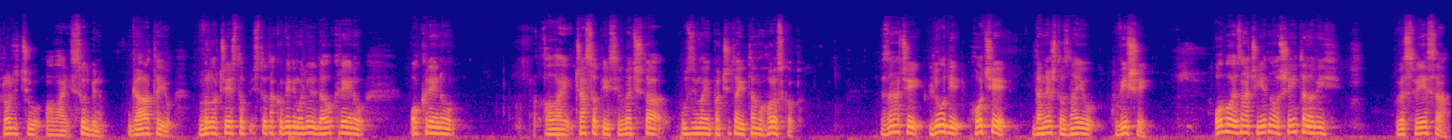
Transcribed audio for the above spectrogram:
proriču ovaj sudbinu, gataju, Vrlo često isto tako vidimo ljudi da okrenu, okrenu ovaj časopis ili već šta uzimaju pa čitaju tamo horoskop. Znači, ljudi hoće da nešto znaju više. Ovo je znači jedna od šeitanovih vesvesa.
